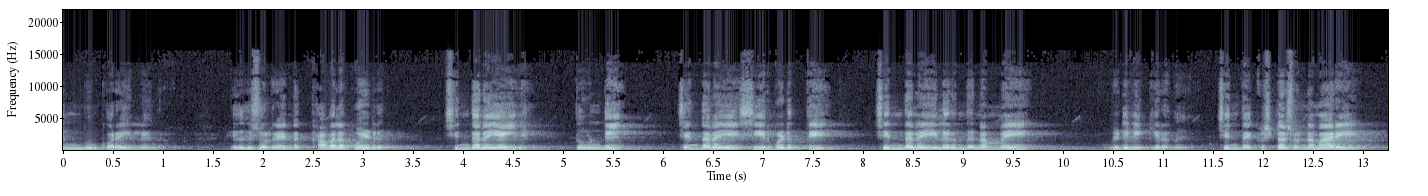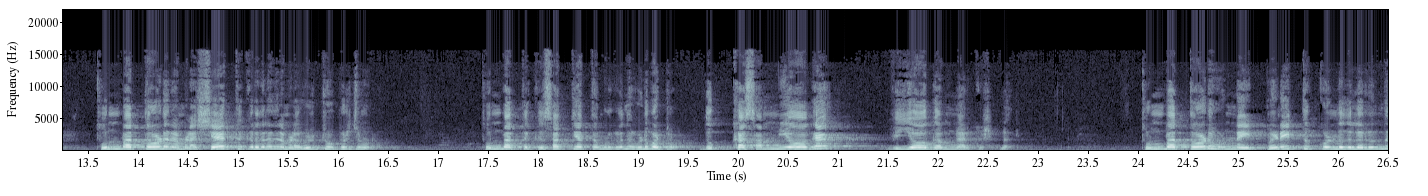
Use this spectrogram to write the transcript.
எங்கும் குறையில்லைங்க எதுக்கு சொல்கிறேன் இந்த கவலை போயிடுது. சிந்தனையை தூண்டி சிந்தனையை சீர்படுத்தி சிந்தனையிலிருந்து நம்மை விடுவிக்கிறது. சிந்தை கிருஷ்ணர் சொன்ன மாதிரி துன்பத்தோடு நம்மளை சேர்த்துக்கிறதுல நம்மளை விட்டு பிரிச்சு விடும் துன்பத்துக்கு சத்தியத்தை கொடுக்கறது விடுபட்டுரும். துக்க சம்யோக வியோகம்னார் கிருஷ்ணர். துன்பத்தோடு உன்னை பிணைத்துக் கொள்ளுதலிருந்து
